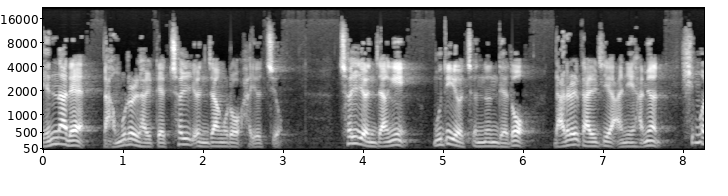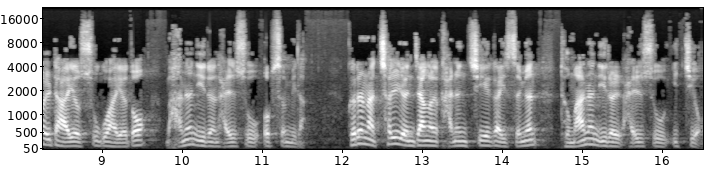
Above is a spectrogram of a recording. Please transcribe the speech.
옛날에 나무를 할 때 철 연장으로 하였지요. 철 연장이 무디어졌는데도 나를 갈지 아니하면 힘을 다하여 수고하여도 많은 일은 할 수 없습니다. 그러나 철 연장을 가는 지혜가 있으면 더 많은 일을 할 수 있지요.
